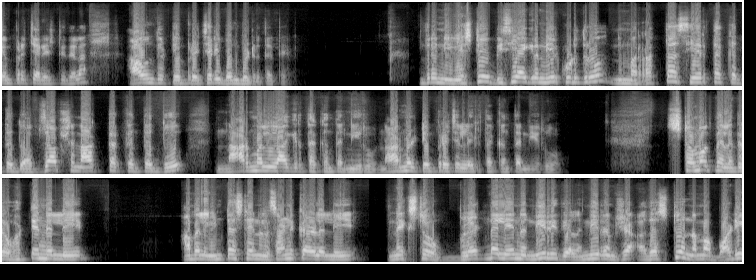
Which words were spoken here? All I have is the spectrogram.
ಟೆಂಪರೇಚರ್ ಎಷ್ಟಿದೆಯಲ್ಲ, ಆ ಒಂದು ಟೆಂಪರೇಚರಿಗೆ ಬಂದ್ಬಿಟ್ಟಿರ್ತೈತೆ. ಅಂದ್ರೆ ನೀವು ಎಷ್ಟೇ ಬಿಸಿಯಾಗಿರೋ ನೀರು ಕುಡಿದ್ರು ನಿಮ್ಮ ರಕ್ತ ಸೇರ್ತಕ್ಕಂಥದ್ದು ಅಬ್ಸಾರ್ಪ್ಷನ್ ಆಗ್ತಕ್ಕಂಥದ್ದು ನಾರ್ಮಲ್ ಆಗಿರ್ತಕ್ಕಂಥ ನೀರು ನಾರ್ಮಲ್ ಟೆಂಪರೇಚರ್ ಇರ್ತಕ್ಕಂಥ ನೀರು. ಸ್ಟಮಕ್ನಲ್ಲಿ ಅಂದ್ರೆ ಹೊಟ್ಟೆನಲ್ಲಿ, ಆಮೇಲೆ ಇಂಟೆಸ್ಟೈನ್ ಸಣ್ಣ ಕರಳಲ್ಲಿ ನೆಕ್ಸ್ಟ್ ಬ್ಲಡ್ನಲ್ಲಿ ಏನು ನೀರಿದೆಯಲ್ಲ ನೀರಿನಂಶ ಅದಷ್ಟು ನಮ್ಮ ಬಾಡಿ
